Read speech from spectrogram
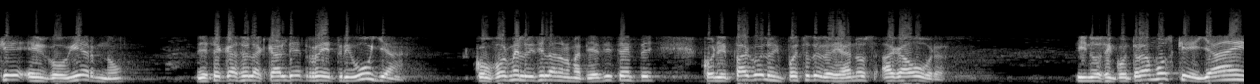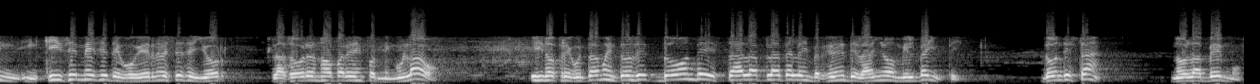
que el gobierno en este caso el alcalde retribuya, conforme lo dice la normativa existente, con el pago de los impuestos de los lejanos haga obras. Y nos encontramos que ya en, en 15 meses de gobierno de este señor, las obras no aparecen por ningún lado. Y nos preguntamos entonces, ¿dónde está la plata de las inversiones del año 2020? ¿Dónde está? No las vemos.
